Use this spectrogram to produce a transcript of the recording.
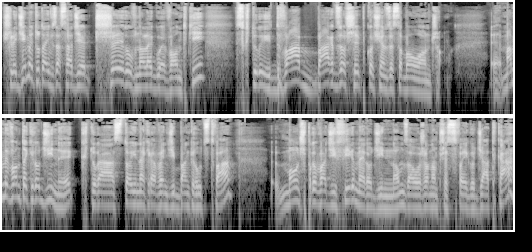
Śledzimy tutaj w zasadzie trzy równoległe wątki, z których dwa bardzo szybko się ze sobą łączą. E, Mamy wątek rodziny, która stoi na krawędzi bankructwa. Mąż prowadzi firmę rodzinną założoną przez swojego dziadka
